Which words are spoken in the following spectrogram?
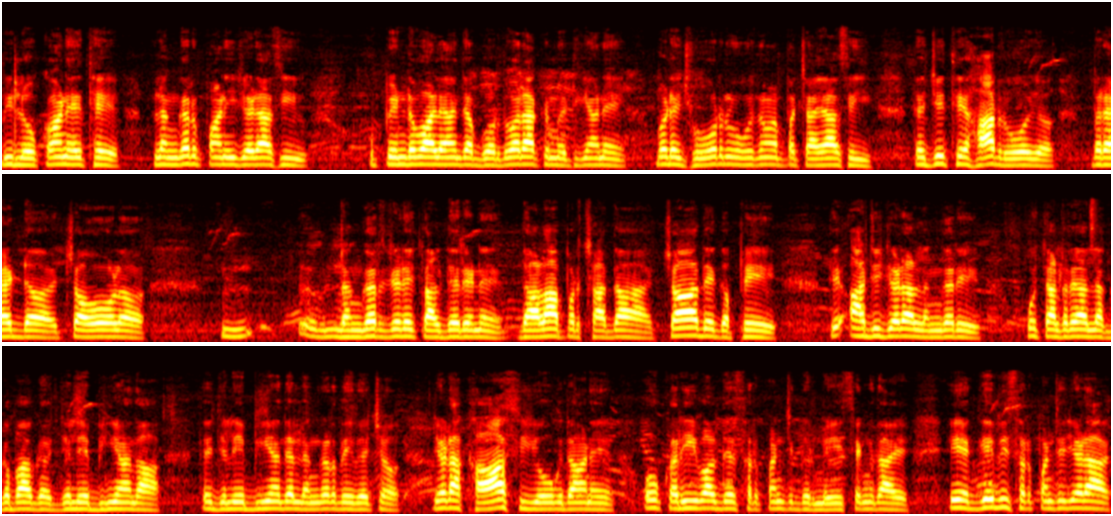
ਵੀ ਲੋਕਾਂ ਨੇ ਇੱਥੇ ਲੰਗਰ ਪਾਣੀ ਜਿਹੜਾ ਸੀ, ਉਹ ਪਿੰਡ ਵਾਲਿਆਂ ਜਾਂ ਗੁਰਦੁਆਰਾ ਕਮੇਟੀਆਂ ਨੇ ਬੜੇ ਜ਼ੋਰ ਨੂੰ ਨਾਲ ਪਹੁੰਚਾਇਆ ਸੀ ਤੇ ਜਿੱਥੇ ਹਰ ਰੋਜ਼ ਬ੍ਰੈਡ, ਚੌਲ, ਲ- ਲੰਗਰ ਜਿਹੜੇ ਚੱਲਦੇ ਰਹੇ ਨੇ, ਦਾਲਾਂ ਪ੍ਰਸ਼ਾਦਾ, ਚਾਹ ਦੇ ਗੱਫੇ ਤੇ ਅੱਜ ਜਿਹੜਾ ਲੰਗਰ ਏ, ਉਹ ਚੱਲ ਰਿਹਾ ਲਗਭਗ ਜਲੇਬੀਆਂ ਦਾ ਤੇ ਜਲੇਬੀਆਂ ਦੇ ਲੰਗਰ ਦੇ ਵਿੱਚ ਜਿਹੜਾ ਖਾਸ ਯੋਗਦਾਨ ਏ, ਉਹ ਕਰੀਵਾਲ ਦੇ ਸਰਪੰਚ ਗੁਰਮੇਸ਼ ਸਿੰਘ ਦਾ ਏ। ਇਹ ਅੱਗੇ ਵੀ ਸਰਪੰਚ ਜਿਹੜਾ,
